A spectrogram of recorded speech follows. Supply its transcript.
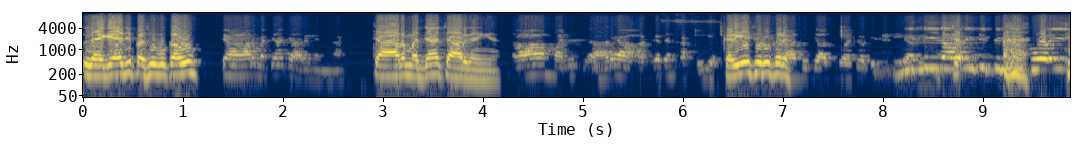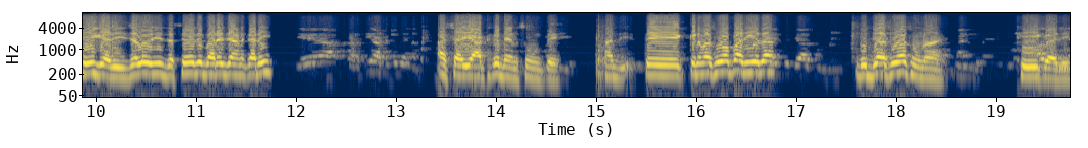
ਲੈ ਗਿਆ ਜੀ ਪਸ਼ੂ ਬਕਾਊ ਚਾਰ ਮੱਝਾਂ ਚਾਰ ਗਈਆਂ ਚਾਰ ਮੱਝਾਂ ਚਾਰ ਗਾਈਆਂ। ਆ ਮੱਝ ਆ ਰਿਹਾ ਅੱਗੇ ਦਿਨ ਕੱਟੀ ਹੈ ਕਰੀਏ ਸ਼ੁਰੂ ਫਿਰ। ਨੀਲੀ ਰਾਵੀ ਦੀ ਕੋਲੀ ਠੀਕ ਹੈ ਜੀ ਚਲੋ ਜੀ ਦੱਸਿਓ ਇਹਦੇ ਬਾਰੇ ਜਾਣਕਾਰੀ। ਇਹ ਖੜਦੀ ਅੱਠ ਦਿਨ। ਅੱਛਾ ਜੀ 8 ਦਿਨ ਸੂਣ ਤੇ। ਹਾਂਜੀ ਤੇ ਕਿੰਨਵਾ ਸੂਆ ਭਾਜੀ ਇਹਦਾ? ਦੂਜਾ ਸੂਆ ਸੂਣਾ ਹੈ। ਠੀਕ ਹੈ ਜੀ।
